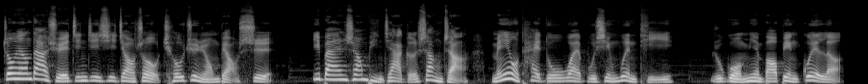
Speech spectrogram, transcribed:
中央大学经济系教授邱俊荣表示，一般商品价格上涨没有太多外部性问题，如果面包变贵了，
